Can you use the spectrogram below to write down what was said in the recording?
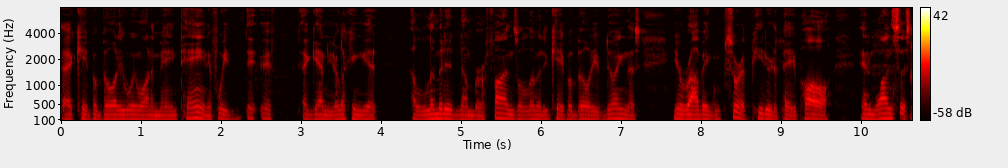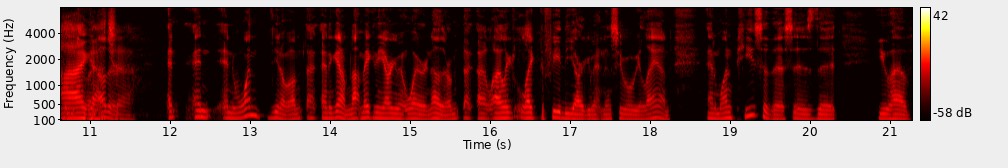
a capability we want to maintain. If we, if again, you're looking at a limited number of funds, a limited capability of doing this, you're robbing sort of Peter to pay Paul in one system I to gotcha. another. And and and one, you know, I'm, and again, I'm not making the argument one way or another. I'm, I, I like, like to feed the argument and see where we land. And one piece of this is that you have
